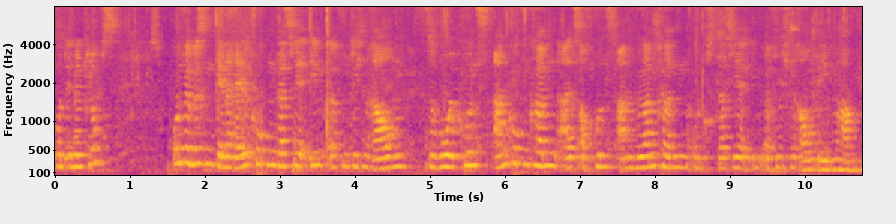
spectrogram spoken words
und in den Clubs. Und wir müssen generell gucken, dass wir im öffentlichen Raum sowohl Kunst angucken können, als auch Kunst anhören können und dass wir im öffentlichen Raum Leben haben.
